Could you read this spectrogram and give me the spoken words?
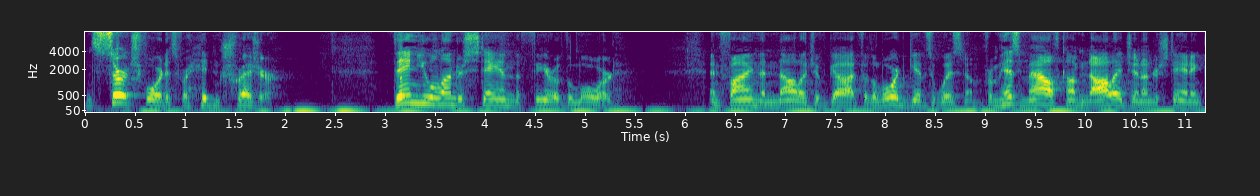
and search for it as for hidden treasure, then you will understand the fear of the Lord and find the knowledge of God. For the Lord gives wisdom. From his mouth come knowledge and understanding.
